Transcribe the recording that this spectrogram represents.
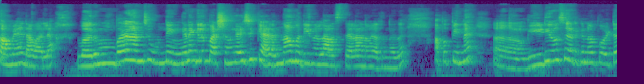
സമയം ഉണ്ടാവില്ല വരുമ്പോഴാണെന്ന് വെച്ചാൽ ഒന്ന് എങ്ങനെയെങ്കിലും ഭക്ഷണം കഴിച്ച് കിടന്നാൽ മതി എന്നുള്ള അവസ്ഥകളാണ് വരുന്നത്. അപ്പോൾ പിന്നെ വീഡിയോസ് എടുക്കുന്ന പോയിട്ട്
